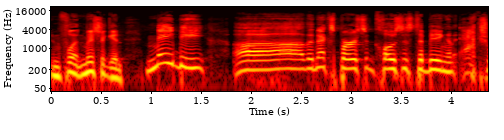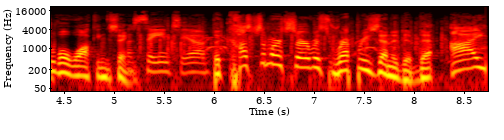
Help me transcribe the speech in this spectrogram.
in Flint, Michigan, maybe uh, the next person closest to being an actual walking saint. A saint, yeah. The customer service representative that I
